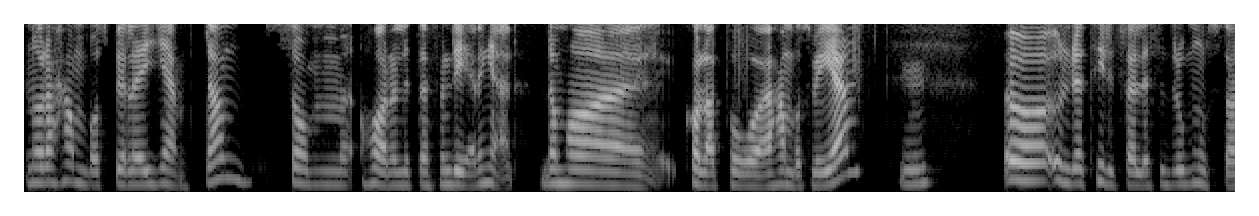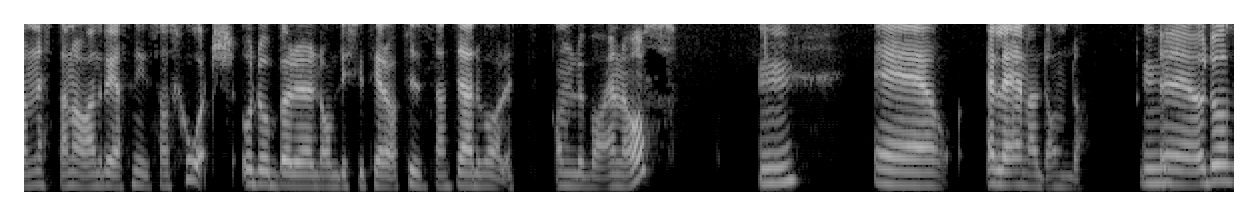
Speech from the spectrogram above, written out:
några handbollsspelare i Jämtland som har en liten fundering här. De har eh, kollat på handbolls-VM. Mm. Och under ett tillfälle så drog motståndaren nästan av Andreas Nilssons shorts. Och då började de diskutera vad pinsamt det hade varit om det var en av oss. Mm. Eh, eller en av dem då. Mm. Eh, och då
